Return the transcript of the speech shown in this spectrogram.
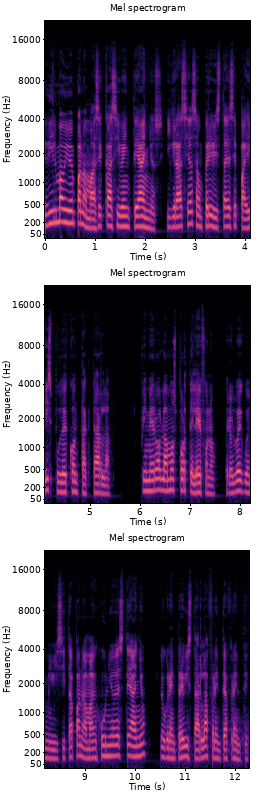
Edilma vive en Panamá hace casi 20 años y gracias a un periodista de ese país pude contactarla. Primero hablamos por teléfono, pero luego en mi visita a Panamá en junio de este año logré entrevistarla frente a frente.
